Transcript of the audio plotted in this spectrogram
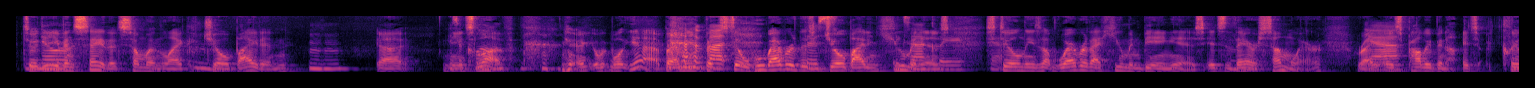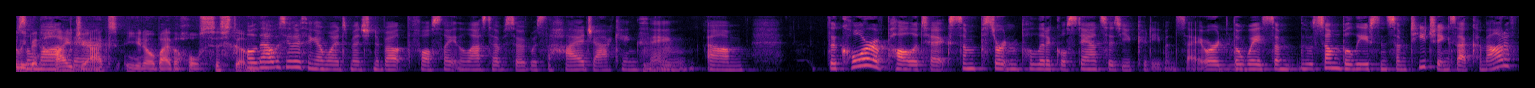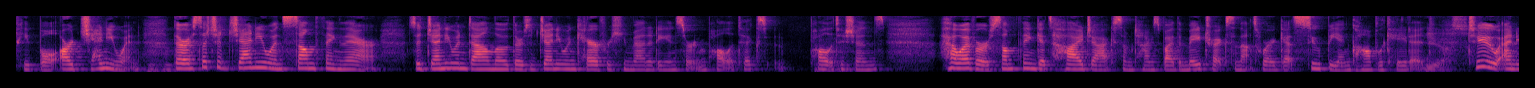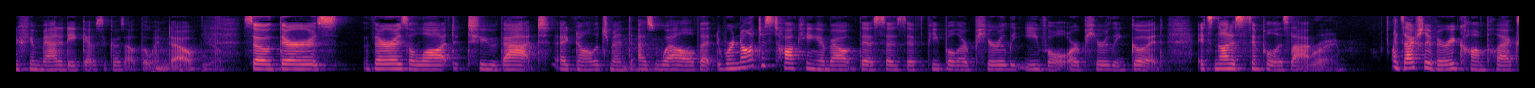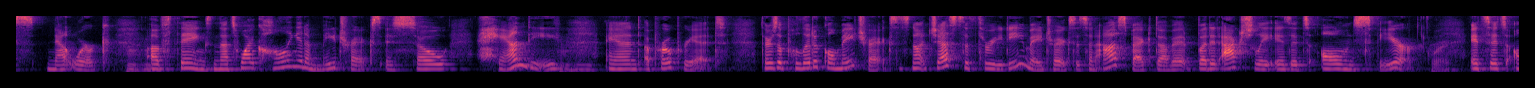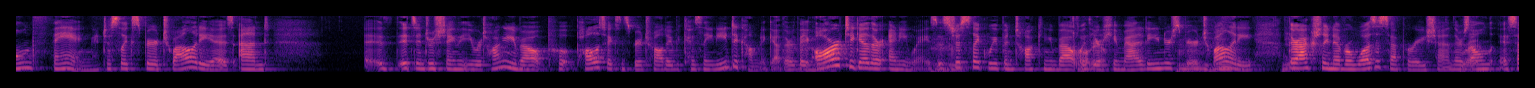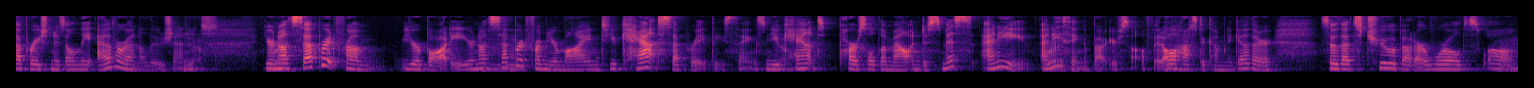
So You to know- even say that someone like Joe Biden uh, He's a needs love. well, yeah, but I mean, but, But still, whoever this Joe Biden human Exactly, is, yeah. still needs love. Wherever that human being is, it's there somewhere, right? Yeah. It's probably been, it's clearly been lot there. hijacked, you know, by the whole system. Oh, that was the other thing I wanted to mention about the false light in the last episode was the hijacking Mm-hmm. thing. Um, the core of politics, some certain political stances, you could even say, or the Mm-hmm. way some some beliefs and some teachings that come out of people are genuine. Mm-hmm. There is such a genuine something there. It's a genuine download. There's a genuine care for humanity in certain politics politicians. However, something gets hijacked sometimes by the matrix, and that's where it gets soupy and complicated Yes. too, and your humanity goes goes out the window. yeah. So there's there is a lot to that acknowledgement as Mm-hmm. well that we're not just talking about this as if people are purely evil or purely good. It's not as simple as that. Right. it's actually a very complex network of things and that's why calling it a matrix is so handy and appropriate there's a political matrix it's not just the 3d matrix it's an aspect of it but it actually is its own sphere Right. it's its own thing just like spirituality is and it's interesting that you were talking about po- politics and spirituality because they need to come together. They mm-hmm. are together anyways. It's mm-hmm. just like we've been talking about with oh, your yeah. humanity and your mm-hmm. spirituality. There actually never was a separation. There's Right. only a separation is only ever an illusion. Yes. You're not separate from your body. You're not separate from your mind. You can't separate these things, and you can't parcel them out and dismiss any anything about yourself. It all has to come together. So that's true about our world as well.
